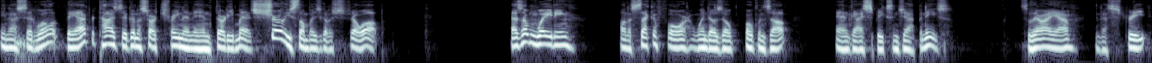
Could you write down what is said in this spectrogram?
you know, I said, well, they advertised they're going to start training in 30 minutes. Surely somebody's going to show up. As I'm waiting on the second floor, windows op- opens up, and a guy speaks in Japanese. So there I am in a street,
